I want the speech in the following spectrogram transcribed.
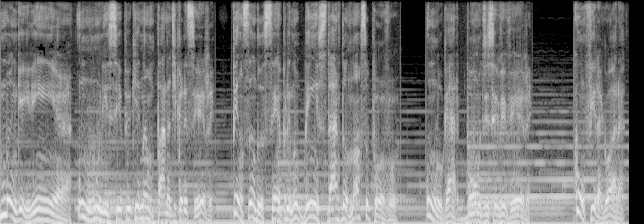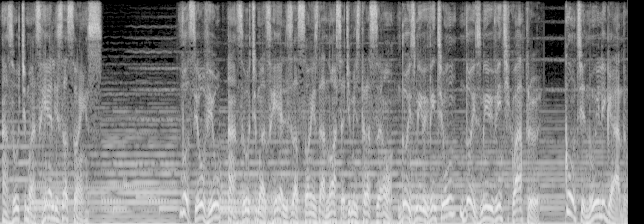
Mangueirinha, um município que não para de crescer, pensando sempre no bem-estar do nosso povo. Um lugar bom de se viver. Confira agora as últimas realizações. Você ouviu as últimas realizações da nossa administração 2021-2024. Continue ligado.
